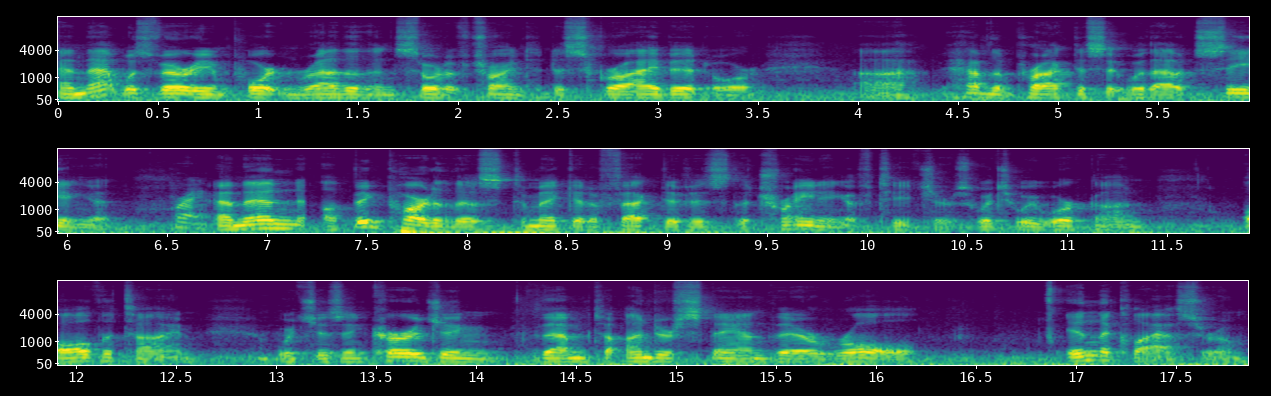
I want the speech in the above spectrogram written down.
and that was very important rather than sort of trying to describe it or uh, have them practice it without seeing it. Right. And then a big part of this to make it effective is the training of teachers, which we work on all the time, which is encouraging them to understand their role in the classroom,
